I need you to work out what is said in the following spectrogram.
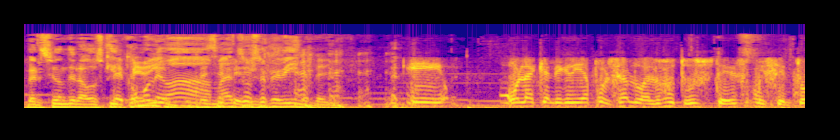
versión de la voz. ¿Cómo Cepedín, le va, de maestro Cepedín? Cepedín. Eh, Hola, qué alegría por saludarlos a todos ustedes. Me siento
